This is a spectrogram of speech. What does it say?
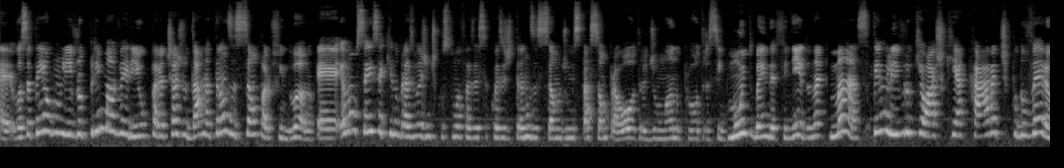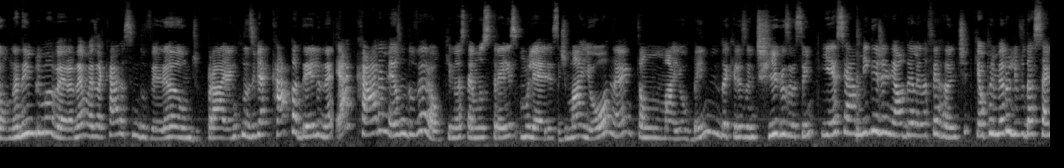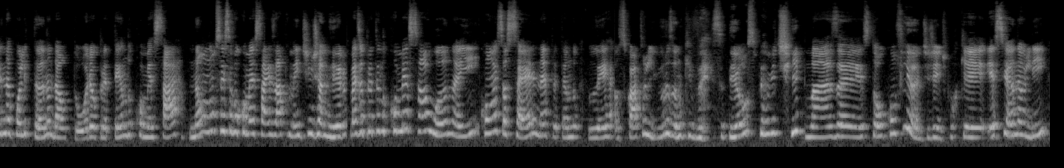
é: você tem algum livro primaveril para te ajudar na transição para o fim do ano? É, eu não sei se aqui no Brasil a gente costuma fazer essa coisa de transição de uma estação para outra, de um ano para outro, assim, muito bem definido, né? Mas tem um livro que eu acho que é a cara, tipo, do verão, não é nem primavera, né? Mas a cara, assim, do verão, de praia. Inclusive a capa dele, né? É a cara mesmo do verão. Que nós temos três mulheres de maiô, né? Então, um maiô bem daqueles antigos, assim. E esse é a Amiga Genial da Helena Ferrante, que é o primeiro livro da série napolitana da autora. Eu pretendo começar, não, não sei se eu vou começar exatamente em janeiro, mas eu pretendo começar o ano aí com essa série, né? Pretendo ler os quatro livros ano que vem, se Deus permitir. Mas é, estou confiante, gente, porque esse ano eu li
